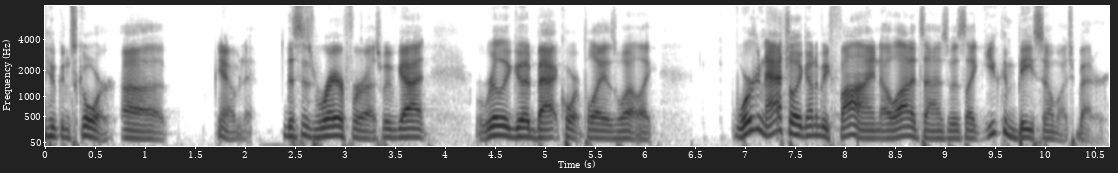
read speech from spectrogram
who can score. Uh, you know, this is rare for us. We've got really good backcourt play as well. Like, we're naturally going to be fine a lot of times, but it's like you can be so much better.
